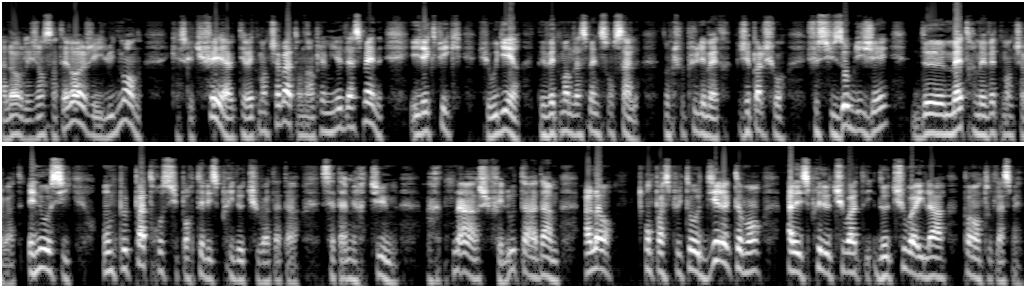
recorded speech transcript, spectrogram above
Alors les gens s'interrogent et ils lui demandent Qu'est-ce que tu fais avec tes vêtements de Shabbat? On est en plein milieu de la semaine. Et il explique Je vais vous dire, mes vêtements de la semaine sont sales, donc je peux plus les mettre. J'ai pas le choix. Je suis obligé de mettre mes vêtements de Shabbat. Et nous aussi, on ne peut pas trop supporter l'esprit de Tata, cette amertume, Artnash, Feluta Adam. Alors, on passe plutôt directement à l'esprit de Tuvaila pendant toute la semaine.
